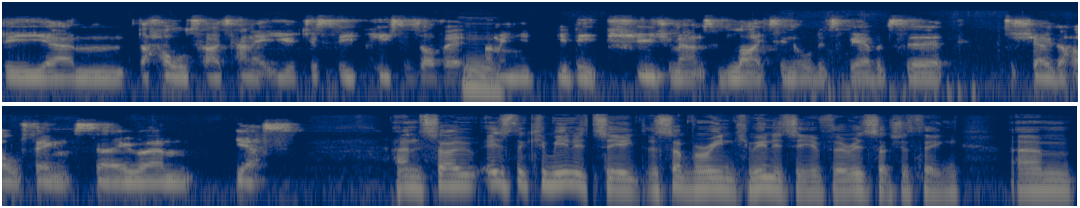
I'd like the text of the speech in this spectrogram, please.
the um, the whole Titanic. You'd just see pieces of it. Mm. I mean, you, you need huge amounts of light in order to be able to to show the whole thing. So um, yes. And so, is the community, the submarine community, if there is such a thing, um,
